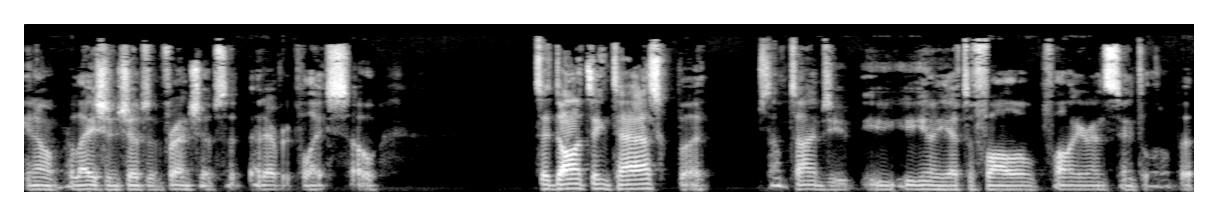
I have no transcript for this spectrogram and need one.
you know, relationships and friendships at, at, every place. So it's a daunting task, but sometimes you, you, you know, you have to follow, follow your instinct a little bit.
